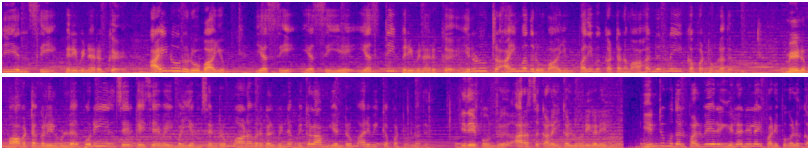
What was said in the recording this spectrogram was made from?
DNC பிரிவினருக்கு ஐநூறு ரூபாயும் எஸ்சி எஸ்சிஏ எஸ்டி பிரிவினருக்கு இருநூற்று ஐம்பது ரூபாயும் பதிவு கட்டணமாக நிர்ணயிக்கப்பட்டுள்ளது. மேலும் மாவட்டங்களில் உள்ள பொறியியல் சேர்க்கை சேவை மையம் சென்றும் மாணவர்கள் விண்ணப்பிக்கலாம் என்றும் அறிவிக்கப்பட்டுள்ளது. இதேபோன்று அரசு கலைக்கல்லூரிகளில் இன்று முதல் பல்வேறு இளநிலை படிப்புகளுக்கு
